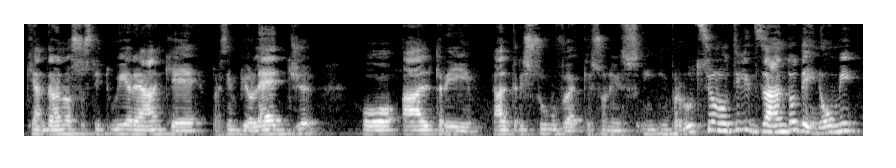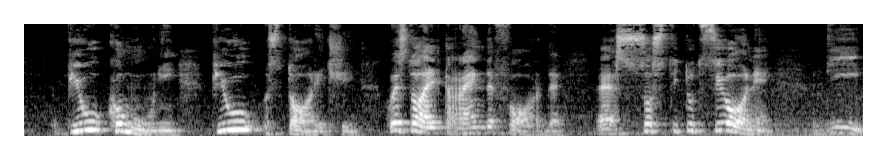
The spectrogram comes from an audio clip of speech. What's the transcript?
che andranno a sostituire anche per esempio l'Edge o altri, altri SUV che sono in, in produzione utilizzando dei nomi più comuni, più storici. Questo è il trend Ford, eh, sostituzione di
